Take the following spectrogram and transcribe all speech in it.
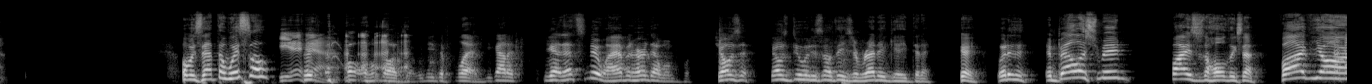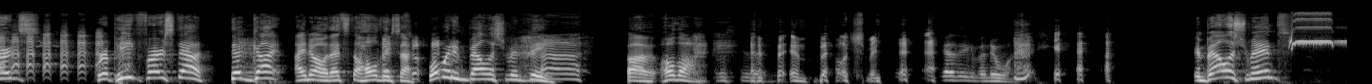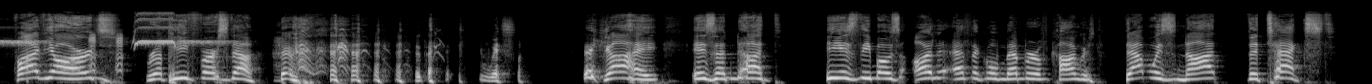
Oh, is that the whistle? Yeah. oh, hold on, Joe. We need the flag. You got it. Yeah, that's new. I haven't heard that one before. Joe's Joe's doing his own thing. He's a renegade today. Okay, what is it? Embellishment. Five is the holding sign. Five yards. Repeat first down. The guy, I know that's the holding sign. What would embellishment be? Uh, uh, hold on. embellishment. you gotta think of a new one. Yeah. Embellishment. Five yards. Repeat first down. Whistle. The guy is a nut. He is the most unethical member of Congress. That was not the text.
